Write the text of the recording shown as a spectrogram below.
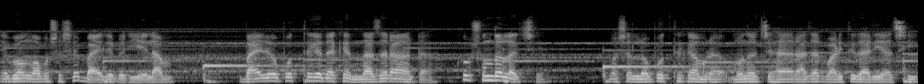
এবং অবশেষে বাইরে বেরিয়ে এলাম। বাইরে ওপর থেকে দেখেন নাজারা আটা। খুব সুন্দর লাগছে। মাসাল্লাহ ওপর থেকে আমরা, মনে হচ্ছে হ্যাঁ রাজার বাড়িতে দাঁড়িয়ে আছি।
